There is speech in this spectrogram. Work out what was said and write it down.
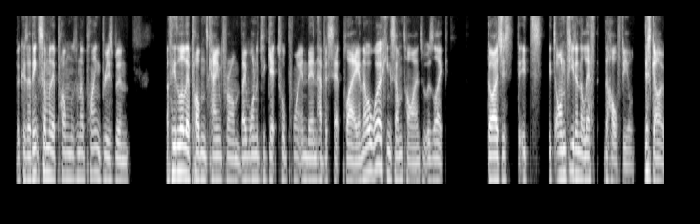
because I think some of their problems when they were playing Brisbane. I think a lot of their problems came from they wanted to get to a point and then have a set play, and they were working sometimes. But it was like, guys, just it's it's on for you to left the whole field. Just go,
